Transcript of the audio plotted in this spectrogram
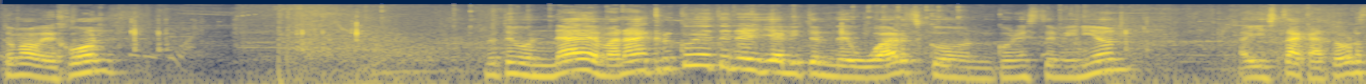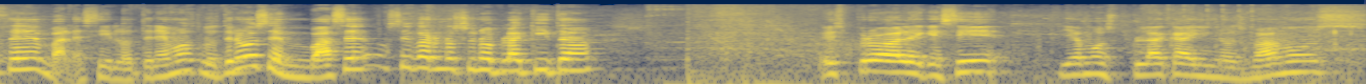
Toma abejón no tengo nada de maná. Creo que voy a tener ya el ítem de wards con, este minion. Ahí está, 14. Vale, sí, lo tenemos. Lo tenemos en base. Vamos a llevarnos una plaquita. Es probable que sí. Llevamos placa y nos vamos.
